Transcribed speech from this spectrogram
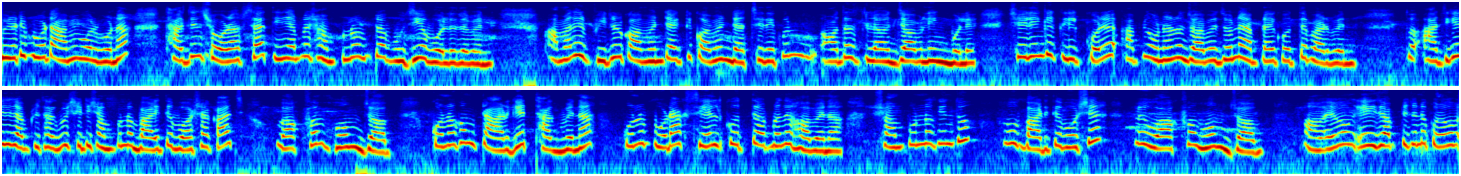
ভিডিওটি পুরোটা আমি বলব না, থাকছেন সৌরভ স্যার, তিনি আপনার সম্পূর্ণটা বুঝিয়ে বলে দেবেন। আমাদের ভিডিওর কমেন্টে একটি কমেন্ট যাচ্ছে, দেখুন অদার্স জব লিঙ্ক বলে। সেই লিঙ্কে ক্লিক করে আপনি অন্যান্য জবের জন্য অ্যাপ্লাই করতে পারবেন। তো আজকে যে জবটি থাকবে সেটি সম্পূর্ণ বাড়িতে বসা কাজ ওয়ার্ক ফ্রম হোম জব কোনো রকম টার্গেট থাকবে না, কোনো প্রোডাক্ট সেল করতে আপনাদের হবে না। সম্পূর্ণ কিন্তু ও বাড়িতে বসে ওয়ার্ক ফ্রম হোম জব এবং এই জবটির জন্য কোনো রকম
